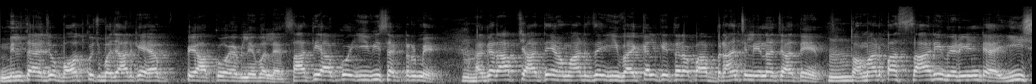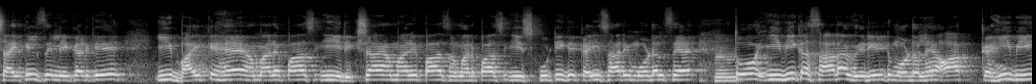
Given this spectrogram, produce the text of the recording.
मिलता है जो बहुत कुछ बाज़ार के ऐप पे आपको अवेलेबल है। साथ ही आपको ईवी सेक्टर में अगर आप चाहते हैं हमारे से ई व्हीकल की तरफ़ आप ब्रांच लेना चाहते हैं तो हमारे पास सारी वेरिएंट है। ई साइकिल से लेकर के ई बाइक है हमारे पास ई रिक्शा है हमारे पास हमारे पास ई स्कूटी के कई सारे मॉडल्स है। तो ईवी का सारा वेरियंट मॉडल है। आप कहीं भी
